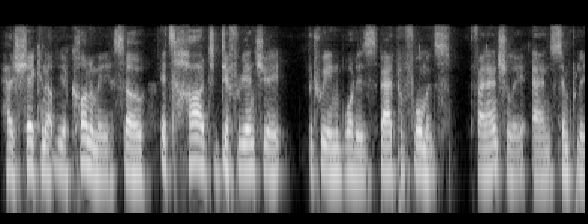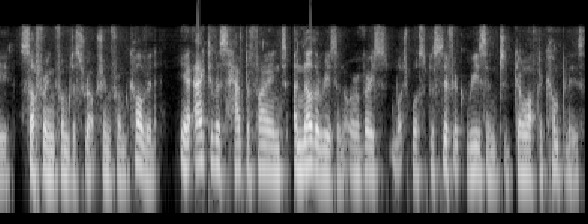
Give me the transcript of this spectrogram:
has shaken up the economy, so it's hard to differentiate between what is bad performance financially and simply suffering from disruption from COVID you know, activists have to find another reason or a very much more specific reason to go after companies,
